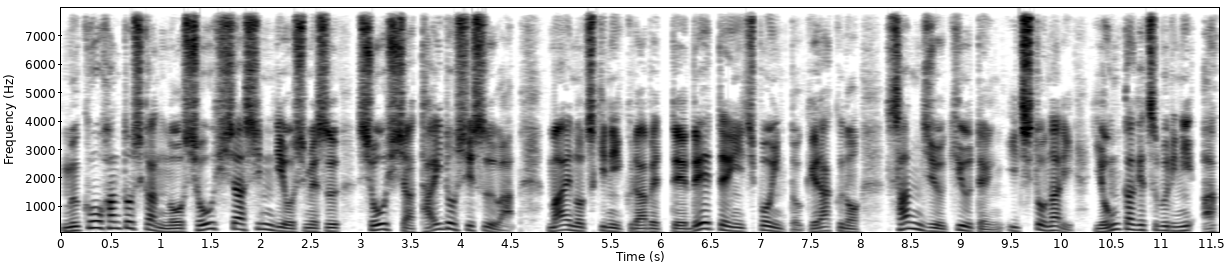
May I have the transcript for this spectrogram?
向こう半年間の消費者心理を示す消費者態度指数は前の月に比べて0.1ポイント下落の39.1となり4ヶ月ぶりに悪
